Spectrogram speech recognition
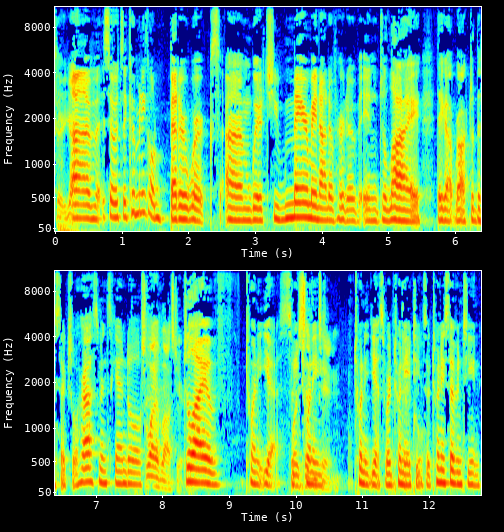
There you go. Um, so it's a company called BetterWorks, um, which you may or may not have heard of. In July, they got rocked with the sexual harassment scandal. July of last year. July of 20, yes. So 2017. 20, yes, we're in 2018. So 2017,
